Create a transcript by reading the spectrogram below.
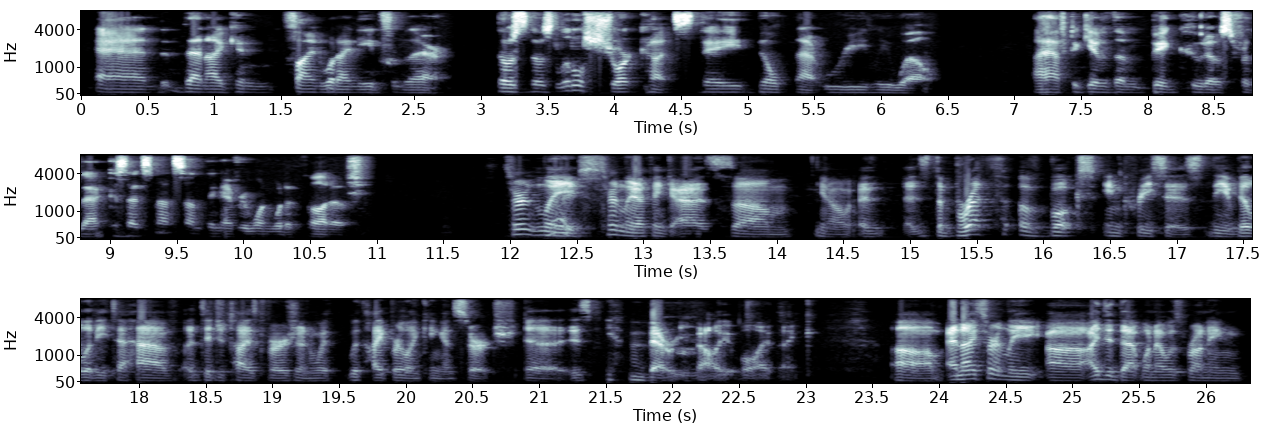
and then I can find what I need from there. Those those little shortcuts they built that really well. I have to give them big kudos for that because that's not something everyone would have thought of. Certainly, Nice. certainly, I think as um, you know, as, as the breadth of books increases, the ability to have a digitized version with with hyperlinking and search uh, is very valuable. I think, um, and I certainly uh, I did that when I was running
